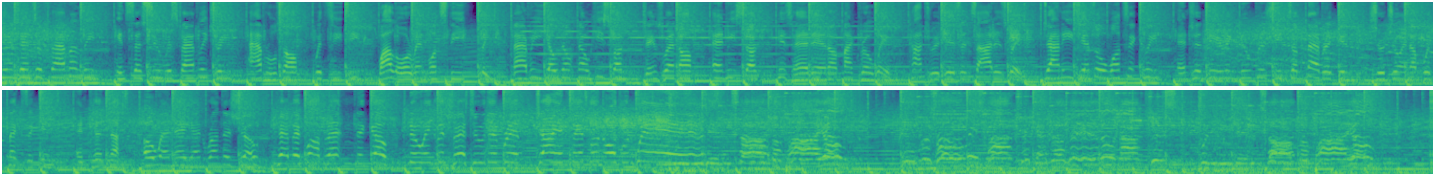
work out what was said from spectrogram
Second enter family, incestuous family tree. Avril's off with CT, while Oren wants Steve Lee. Mario don't know he's fucked. James went off and he stuck his head in a microwave. Cartridges inside his grave. Johnny Gentle wants it clean. Engineering new regimes. Americans should join up with Mexicans and Canucks. O and run the show. Quebecois threaten to go. New England trash to the brim. Giant fans for North would win. We didn't start the pile. It was always toxic and a little noxious. We didn't start the pile.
